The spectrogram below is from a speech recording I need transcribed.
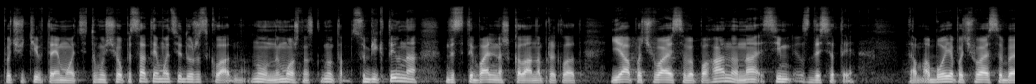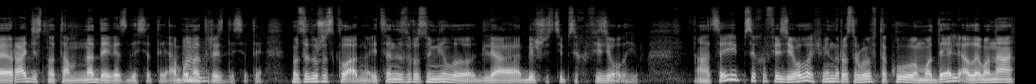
почуттів та емоцій. Тому що описати емоції дуже складно. Ну не можна ну, там суб'єктивна десятибальна шкала, наприклад. Я почуваю себе погано на 7 з 10. Там, або я почуваю себе радісно там, на 9 з 10, або на 3 з 10. Ну це дуже складно, і це незрозуміло для більшості психофізіологів. А цей психофізіолог він розробив таку модель, але вона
